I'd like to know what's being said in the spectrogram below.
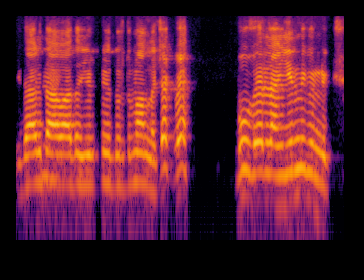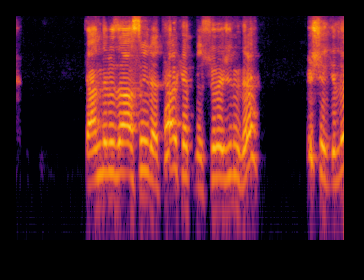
İdari davada yürütmeye durdurma alınacak ve bu verilen 20 günlük kendi rızasıyla terk etme sürecini de bir şekilde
